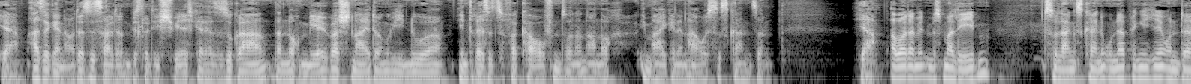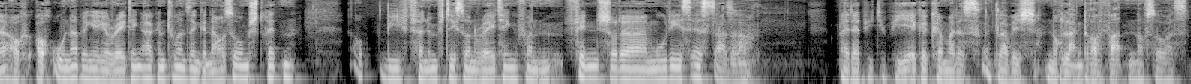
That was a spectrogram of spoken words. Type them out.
Ja, also genau, das ist halt ein bisschen die Schwierigkeit. Also sogar dann noch mehr Überschneidung wie nur Interesse zu verkaufen, sondern auch noch im eigenen Haus das Ganze. Ja, aber damit müssen wir leben. Solange es keine unabhängige und äh, auch, auch unabhängige Ratingagenturen sind genauso umstritten, ob, wie vernünftig so ein Rating von Finch oder Moody's ist. Also bei der B2B-Ecke können wir das, glaube ich, noch lang drauf warten auf sowas.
